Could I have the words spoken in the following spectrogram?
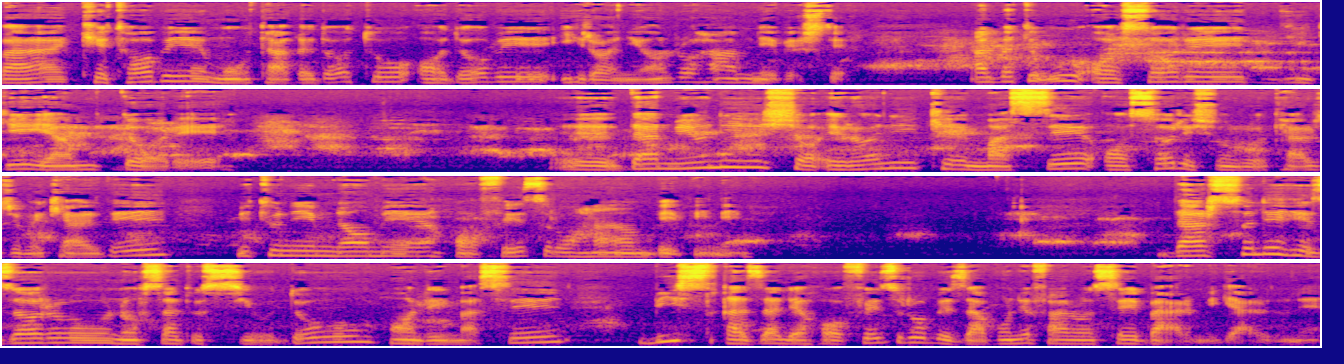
و کتاب معتقدات و آداب ایرانیان رو هم نوشته. البته او آثار دیگه هم داره. در میان شاعرانی که مسه آثارشون رو ترجمه کرده می‌تونیم نام حافظ رو هم ببینیم. در سال 1932 هانری مسه 20 غزل حافظ رو به زبان فرانسه برمیگردونه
